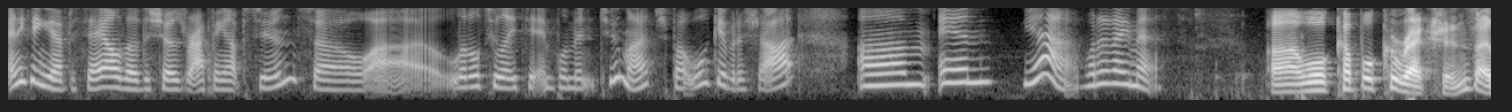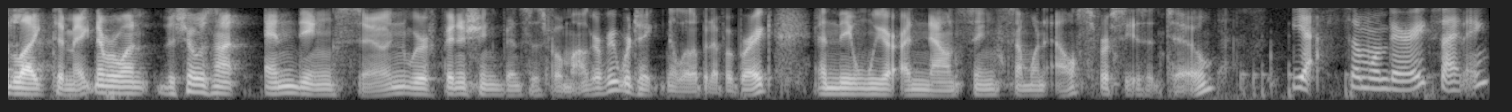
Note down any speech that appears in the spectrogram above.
anything you have to say, although the show's wrapping up soon, so uh, a little too late to implement too much, but we'll give it a shot. Um, and yeah, what did I miss? Uh, well, a couple corrections I'd like to make. Number one, the show is not ending soon. We're finishing Vince's filmography. We're taking a little bit of a break, and then we are announcing someone else for season two. Yes, yes, someone very exciting.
